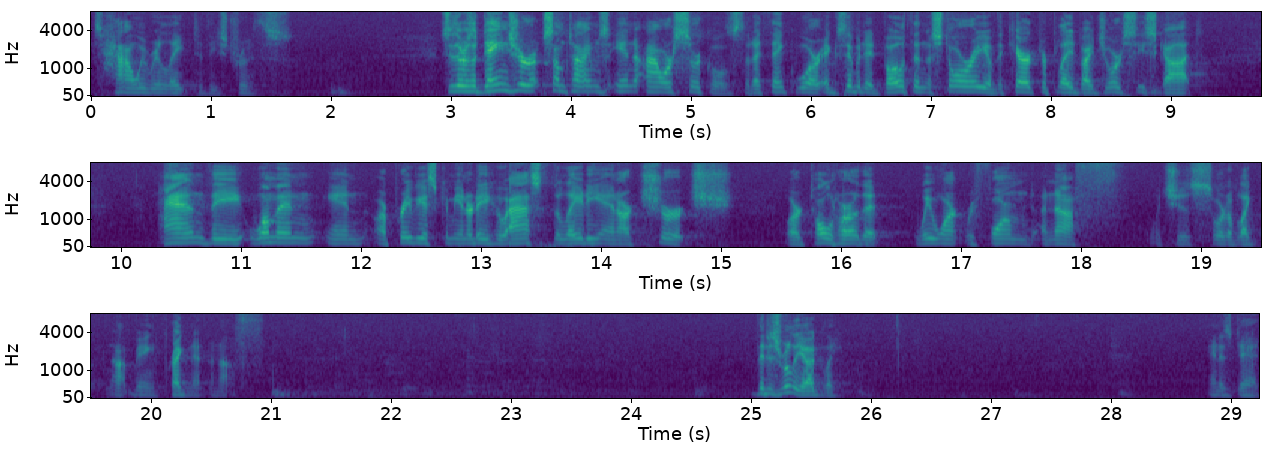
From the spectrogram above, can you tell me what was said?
It's how we relate to these truths. See, there's a danger sometimes in our circles that I think were exhibited both in the story of the character played by George C. Scott and the woman in our previous community who asked the lady in our church or told her that we weren't reformed enough, which is sort of like not being pregnant enough. That is really ugly and is dead.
